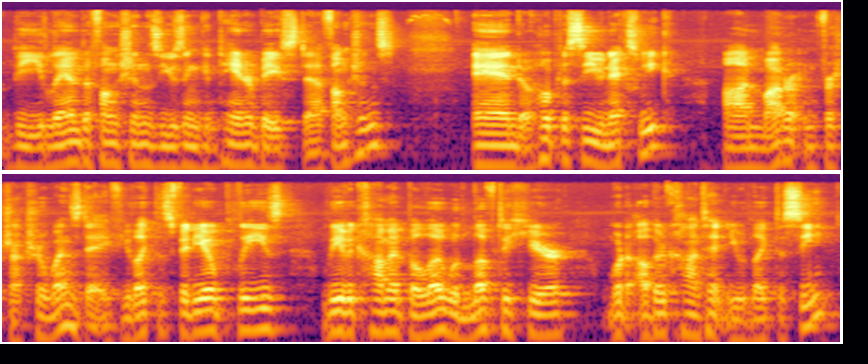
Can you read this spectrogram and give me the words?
the Lambda functions using container-based uh, functions, and hope to see you next week on Modern Infrastructure Wednesday. If you like this video, please leave a comment below. Would love to hear what other content you would like to see,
